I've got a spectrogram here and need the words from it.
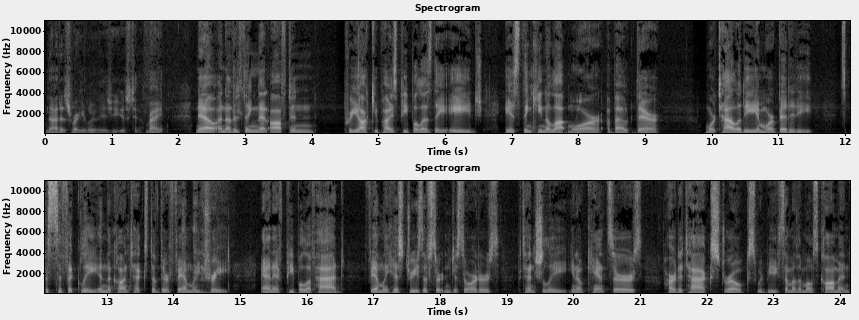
not as regularly as you used to. Right. Now, another thing that often preoccupies people as they age is thinking a lot more about their mortality and morbidity, specifically in the context of their family tree. And if people have had family histories of certain disorders, potentially, you know, cancers, heart attacks, strokes would be some of the most common.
